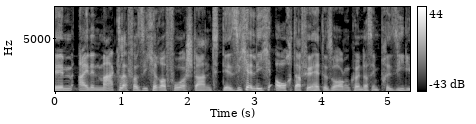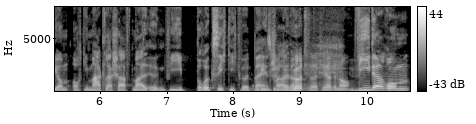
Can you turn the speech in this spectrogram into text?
ähm, einen Maklerversicherervorstand, der sicherlich auch dafür hätte sorgen können, dass im Präsidium auch die Maklerschaft mal irgendwie berücksichtigt wird bei Entscheidungen, gehört wird, ja genau, wiederum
